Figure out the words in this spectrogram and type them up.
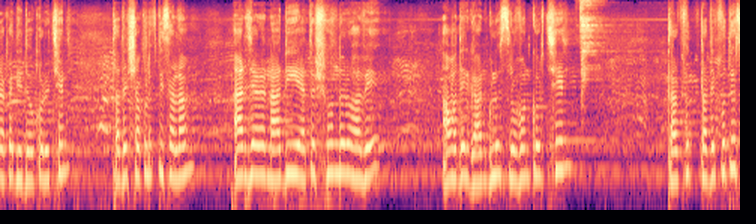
টাকা দিয়ে দোয়া করেছেন। তাদের সকলকে সালাম। আর যারা না দিয়ে এত সুন্দরভাবে আমাদের গানগুলো শ্রবণ করছেন তারপর তাদের প্রতিও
